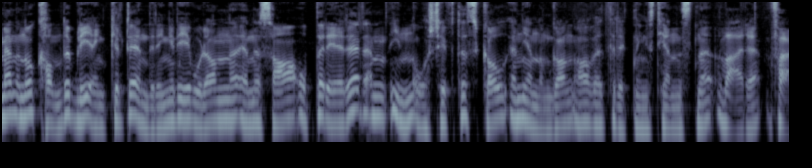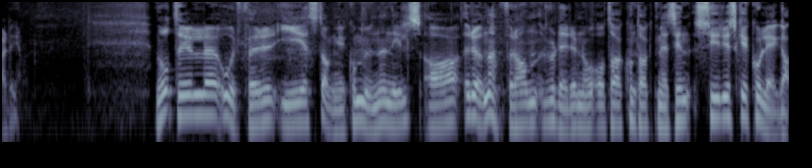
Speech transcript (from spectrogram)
Men nå kan det bli enkelte endringer i hvordan NSA opererer. Innen årsskiftet skal en gjennomgang av etterretningstjenestene være være ferdig. Nå til ordfører i Stange kommune, Nils A. Røne, for han vurderer nå å ta kontakt med sin syriske kollega.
